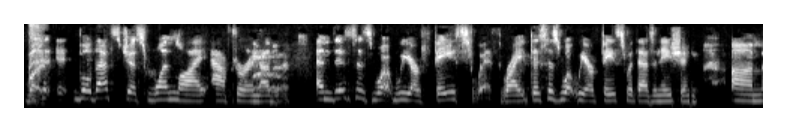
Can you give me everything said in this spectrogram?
Right. It- well, that's just one lie after another. And this is what we are faced with, right? This is what we are faced with as a nation. Um,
